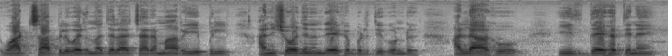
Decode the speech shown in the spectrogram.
വാട്സാപ്പിൽ വരുന്ന ചില ചരമ റീപ്പിൽ അനുശോചനം രേഖപ്പെടുത്തിക്കൊണ്ട് അല്ലാഹു ഈ ഇദ്ദേഹത്തിന്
